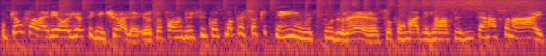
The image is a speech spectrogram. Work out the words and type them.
O que eu falaria hoje é o seguinte, olha, eu estou falando isso enquanto uma pessoa que tem um estudo, né? Eu sou formado em relações internacionais,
